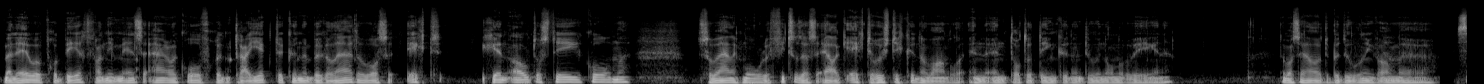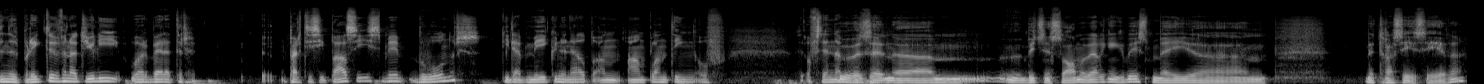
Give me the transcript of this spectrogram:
Maar hebben we geprobeerd van die mensen eigenlijk over een traject te kunnen begeleiden, waar ze echt geen auto's tegenkomen, zo weinig mogelijk fietsers, dat ze eigenlijk echt rustig kunnen wandelen en, en tot het ding kunnen doen onderweg. Hè. Dat was eigenlijk de bedoeling van... eh, Zijn er projecten vanuit jullie waarbij dat er eh, participatie is bij bewoners? Die dat mee kunnen helpen aan aanplanting? Of, of. We zijn ehm, een beetje in samenwerking geweest met, ehm met Tracé 7.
